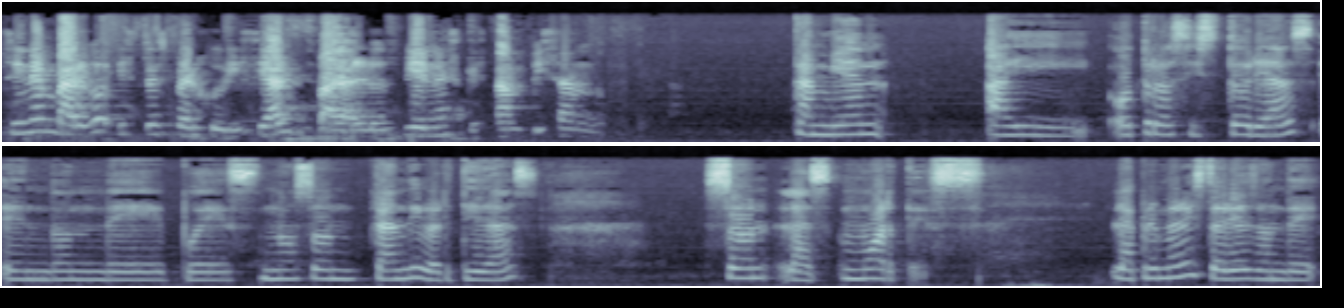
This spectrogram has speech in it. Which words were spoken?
Sin embargo, esto es perjudicial para los bienes que están pisando. También hay otras historias en donde pues no son tan divertidas. Son las muertes. La primera historia es donde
